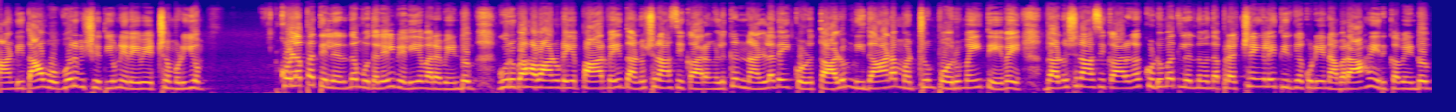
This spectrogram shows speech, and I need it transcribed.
தாண்டி தான் ஒவ்வொரு விஷயத்தையும் நிறைவேற்ற முடியும். குழப்பத்திலிருந்து முதலில் வெளியே வர வேண்டும். குரு பகவானுடைய பார்வை தனுஷ் ராசிக்காரங்களுக்கு நல்லதை கொடுத்தாலும் நிதானம் மற்றும் பொறுமை தேவை. தனுஷ் ராசிக்காரங்க குடும்பத்திலிருந்து வந்த பிரச்சனைகளை தீர்க்கக்கூடிய நபராக இருக்க வேண்டும்.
